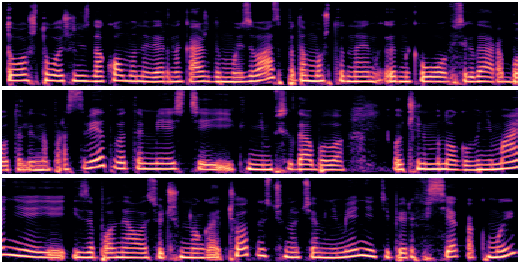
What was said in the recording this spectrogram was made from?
то, что очень знакомо, наверное, каждому из вас, потому что на НКО всегда работали на просвет в этом месте, и к ним всегда было очень много внимания, и, и заполнялось очень много отчетностью, но тем не менее теперь все, как мы,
